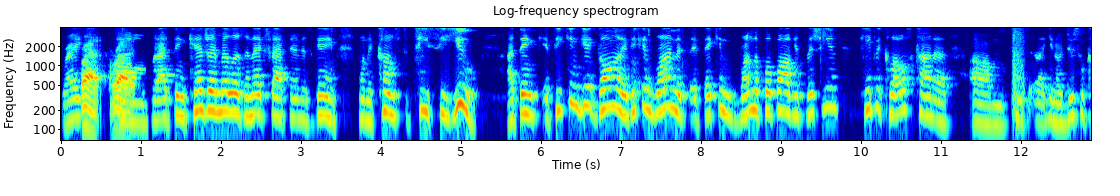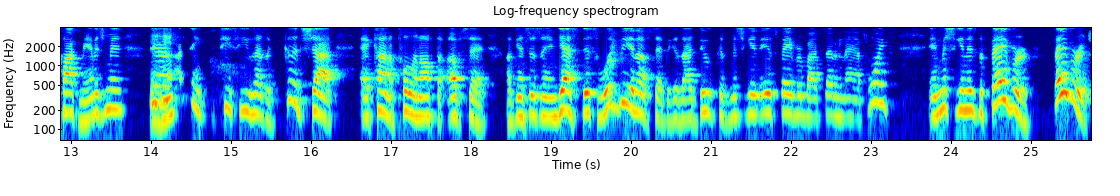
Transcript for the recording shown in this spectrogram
right? Right, right. Um, but I think Kendre Miller is an X factor in this game when it comes to TCU. I think if he can get going, if he can run, if they can run the football against Michigan, keep it close, kind of, um, uh, you know, do some clock management. Yeah, mm-hmm. I think TCU has a good shot at kind of pulling off the upset against us. And yes, this would be an upset because I do because Michigan is favored by seven and a half points, and Michigan is the favor favorite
